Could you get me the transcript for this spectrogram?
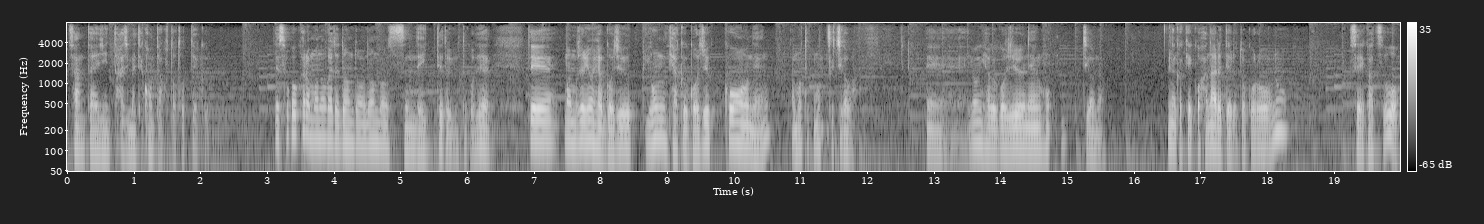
三体人と初めてコンタクトを取っていく。でそこから物語はどんどんどんどん進んでいってというところで。で、まあ、もちろん450 450光年あもっともっと違うわ、えー、450年違うな。なんか結構離れてるところの生活を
